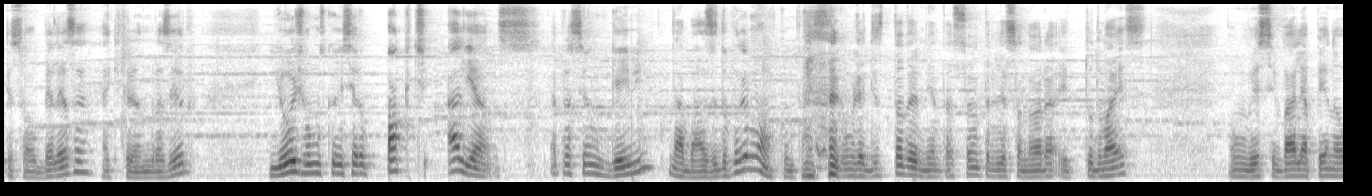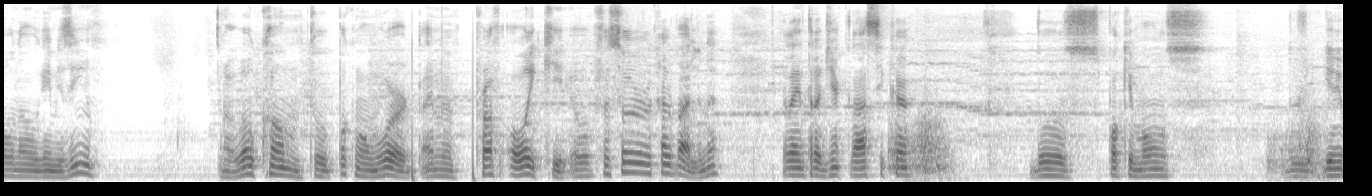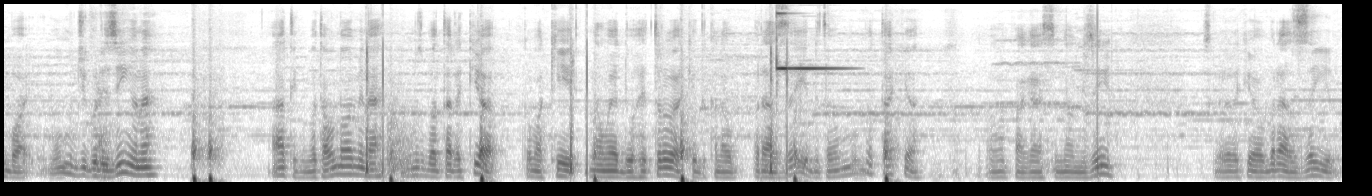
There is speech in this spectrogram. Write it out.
pessoal, beleza? Aqui é Fernando Brasileiro e hoje vamos conhecer o Pocket Alliance. É para ser um game na base do Pokémon, como, como já disse, toda a ambientação, trilha sonora e tudo mais. Vamos ver se vale a pena ou não o gamezinho. Welcome to Pokémon World. I'm Prof. Oiki, o professor Carvalho, né? Aquela entradinha clássica dos Pokémons do Game Boy. Vamos de gurizinho, né? Ah, tem que botar o nome, né? Vamos botar aqui, ó. Como aqui não é do Retro, aqui do canal Brasileiro, então vamos botar aqui, ó. Vamos apagar esse nomezinho. Escrever aqui, ó, Brasileiro.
